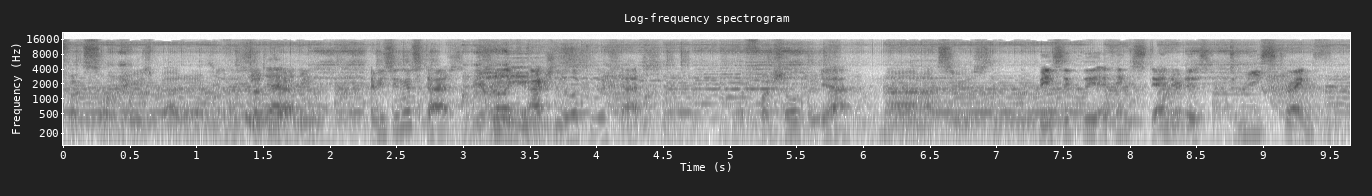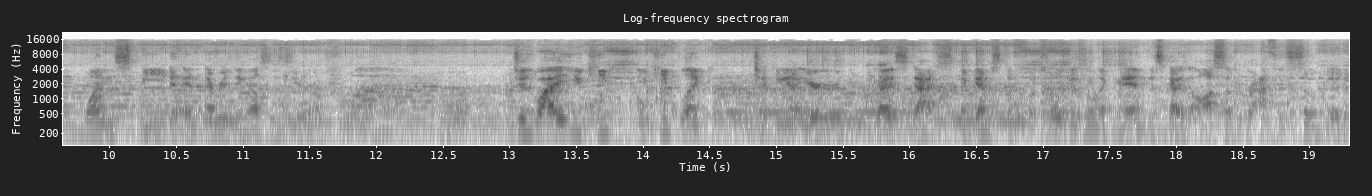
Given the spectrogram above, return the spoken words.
foot soldier. He's bad at Yeah, everything. that's so Dead crappy. anyway. Have you seen their stats? Have you ever like Jeez. actually looked at their stats? The foot soldiers? Yeah. Nah, not seriously. Basically, I think standard is three strength, one speed, and everything else is zero. Wow. Which is why you keep you keep like checking out your guy's stats against the foot soldiers and like, man, this guy's awesome. Rath is so good,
